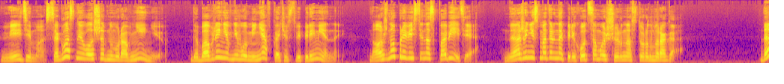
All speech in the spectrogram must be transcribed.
Видимо, согласно его волшебному уравнению, добавление в него меня в качестве переменной должно привести нас к победе, даже несмотря на переход самой Шир на сторону врага. Да?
